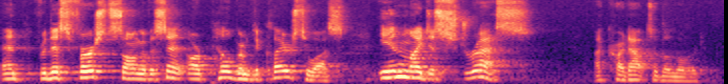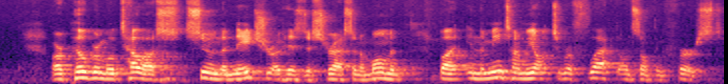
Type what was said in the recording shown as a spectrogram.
And for this first song of ascent, our pilgrim declares to us, In my distress, I cried out to the Lord. Our pilgrim will tell us soon the nature of his distress in a moment, but in the meantime, we ought to reflect on something first.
